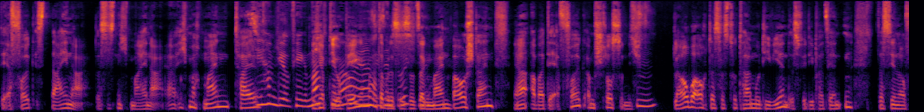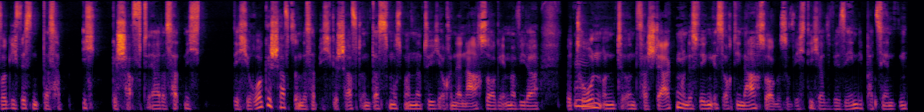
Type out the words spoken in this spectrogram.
der Erfolg ist deiner, das ist nicht meiner. Ja, ich mache meinen Teil. Sie haben die OP gemacht. Ich habe die genau, OP gemacht, ja, aber das ist sozusagen mein Baustein. Ja, aber der Erfolg am Schluss und ich mhm glaube auch, dass das total motivierend ist für die Patienten, dass sie dann auch wirklich wissen, das habe ich geschafft. Ja, das hat nicht der Chirurg geschafft, sondern das habe ich geschafft. Und das muss man natürlich auch in der Nachsorge immer wieder betonen mhm. und, und verstärken. Und deswegen ist auch die Nachsorge so wichtig. Also wir sehen die Patienten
